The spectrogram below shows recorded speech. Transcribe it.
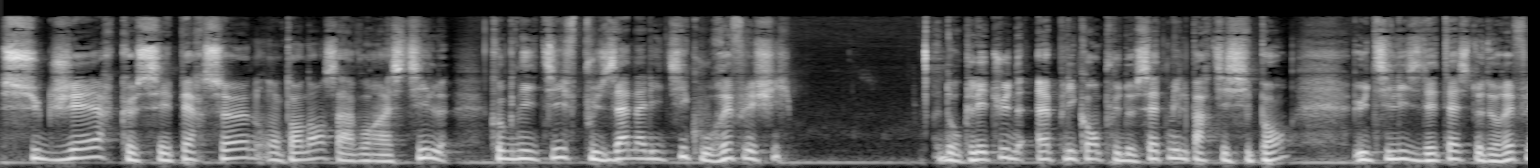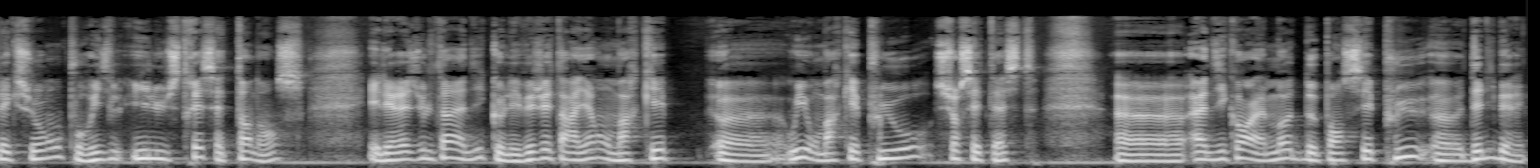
suggère que ces personnes ont tendance à avoir un style cognitif plus analytique ou réfléchi. Donc l'étude impliquant plus de 7000 participants utilise des tests de réflexion pour illustrer cette tendance et les résultats indiquent que les végétariens ont marqué euh, oui, ont marqué plus haut sur ces tests, euh, indiquant un mode de pensée plus euh, délibéré.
